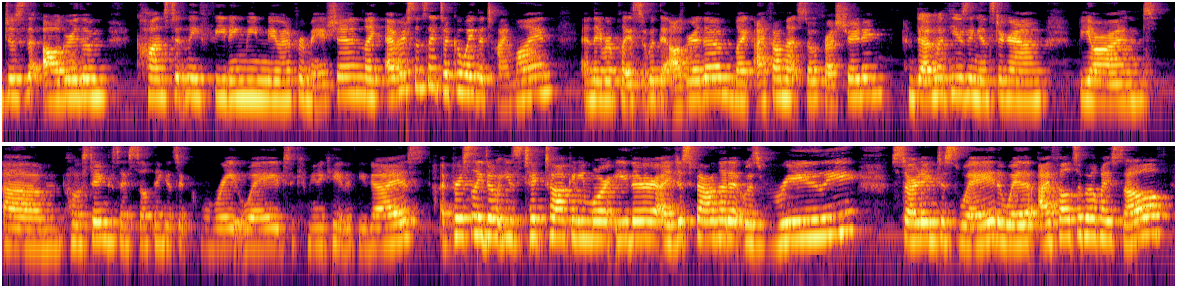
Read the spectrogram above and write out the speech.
just the algorithm constantly feeding me new information. Like ever since they took away the timeline and they replaced it with the algorithm, like I found that so frustrating. I'm done with using Instagram beyond um, posting because I still think it's a great way to communicate with you guys. I personally don't use TikTok anymore either. I just found that it was really starting to sway the way that I felt about myself,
